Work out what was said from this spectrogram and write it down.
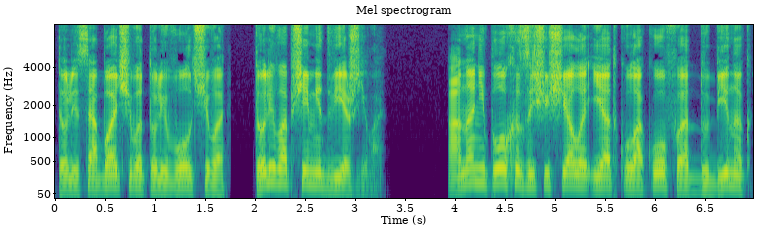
то ли собачьего, то ли волчьего, то ли вообще медвежьего. Она неплохо защищала и от кулаков, и от дубинок,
